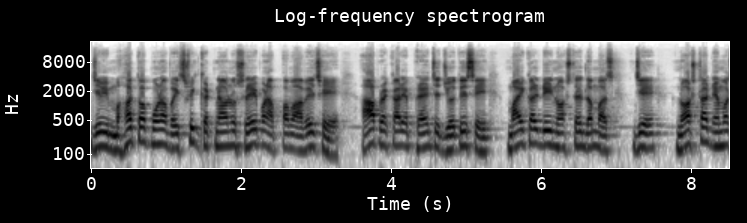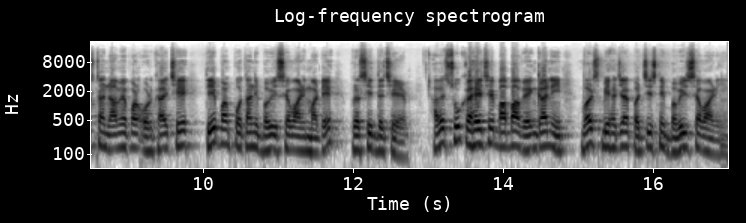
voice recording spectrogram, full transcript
જેવી મહત્વપૂર્ણ વૈશ્વિક ઘટનાઓનું શ્રેય પણ આપવામાં આવે છે. આ પ્રકારે ફ્રેન્ચ જ્યોતિષી માઇકલ ડી નોસ્ટેડમસ, જે નોસ્ટાડેમસના નામે પણ ઓળખાય છે, તે પણ પોતાની ભવિષ્યવાણી માટે પ્રસિદ્ધ છે. હવે શું કહે છે બાબા વેંગાની વર્ષ બે હજાર પચીસની ભવિષ્યવાણી?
